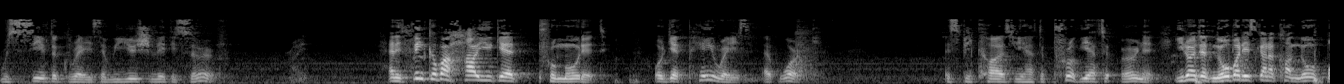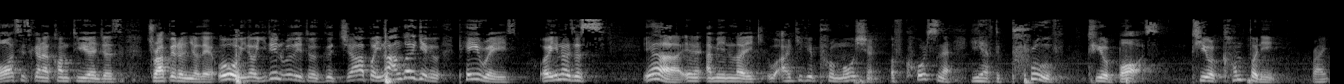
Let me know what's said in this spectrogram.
receive the grace that we usually deserve. Right? And think about how you get promoted or get pay raise at work. It's because you have to prove, you have to earn it. You don't just, nobody's gonna come, no boss is gonna come to you and just drop it on your lap. Oh, you know, you didn't really do a good job, but you know, I'm gonna give you a pay raise. Or, you know, just, yeah, I mean like, I'll give you promotion. Of course not. You have to prove to your boss, to your company, right?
